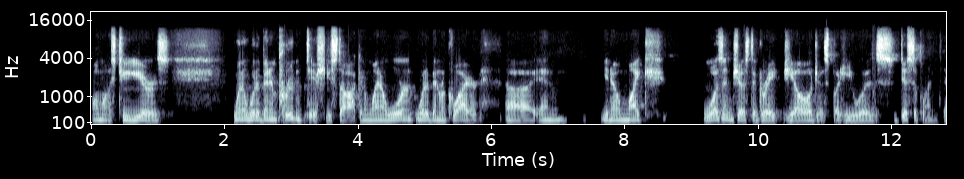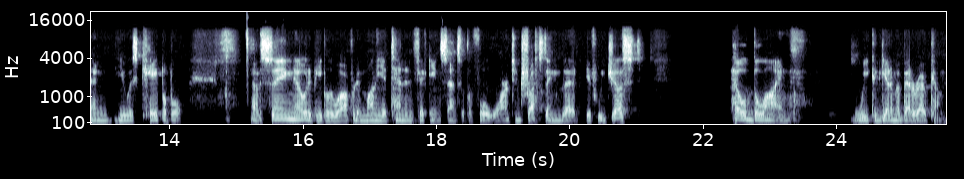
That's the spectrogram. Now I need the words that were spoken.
almost two years when it would have been imprudent to issue stock and when a warrant would have been required. Uh, and you know, Mike wasn't just a great geologist, but he was disciplined and he was capable of saying no to people who offered him money at 10 and 15 cents with a full warrant and trusting that if we just held the line, we could get him a better outcome.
